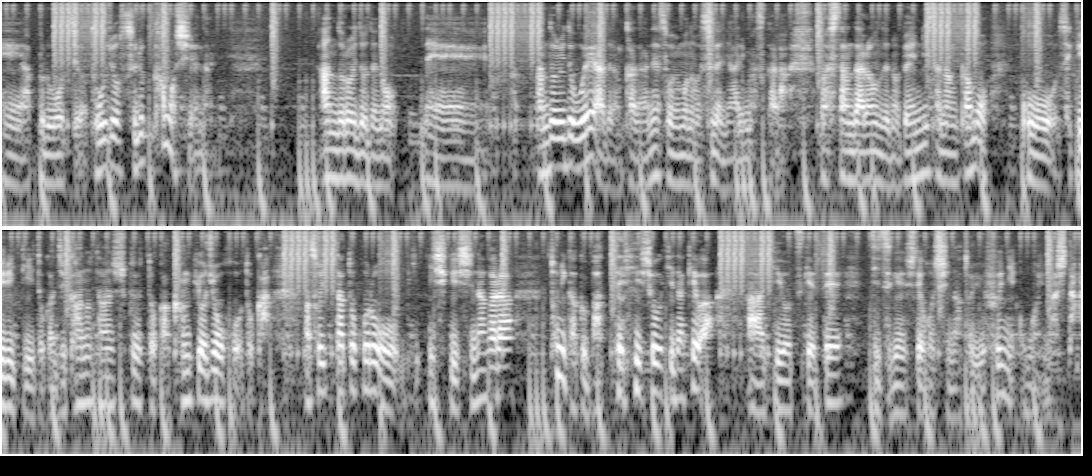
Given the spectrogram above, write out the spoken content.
えー、Apple Watch が登場するかもしれない。Android での、えー Android Wear なんかではねそういうものがすでにありますから、まあ、スタンダーローンでの便利さなんかもこうセキュリティとか時間の短縮とか環境情報とか、まあ、そういったところを意識しながらとにかくバッテリー消費だけは気をつけて実現してほしいなというふうに思いました。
